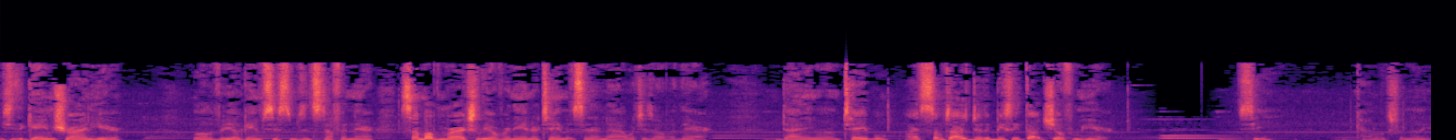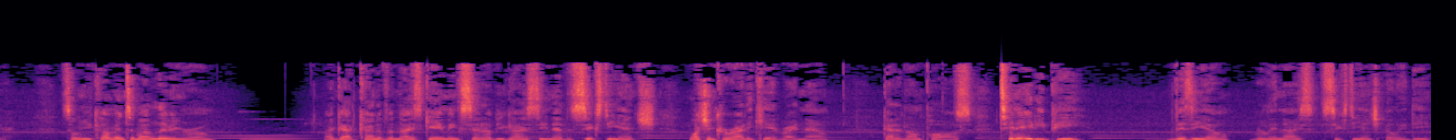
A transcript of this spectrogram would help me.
You see the game shrine here, with all the video game systems and stuff in there. Some of them are actually over in the entertainment center now, which is over there. Dining room table. I sometimes do the Beastly Thought show from here. See? Kind of looks familiar. So when you come into my living room, I got kind of a nice gaming setup. You guys seen that, the 60 inch. Watching Karate Kid right now. Got it on pause. 1080p Vizio, really nice 60 inch LED.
